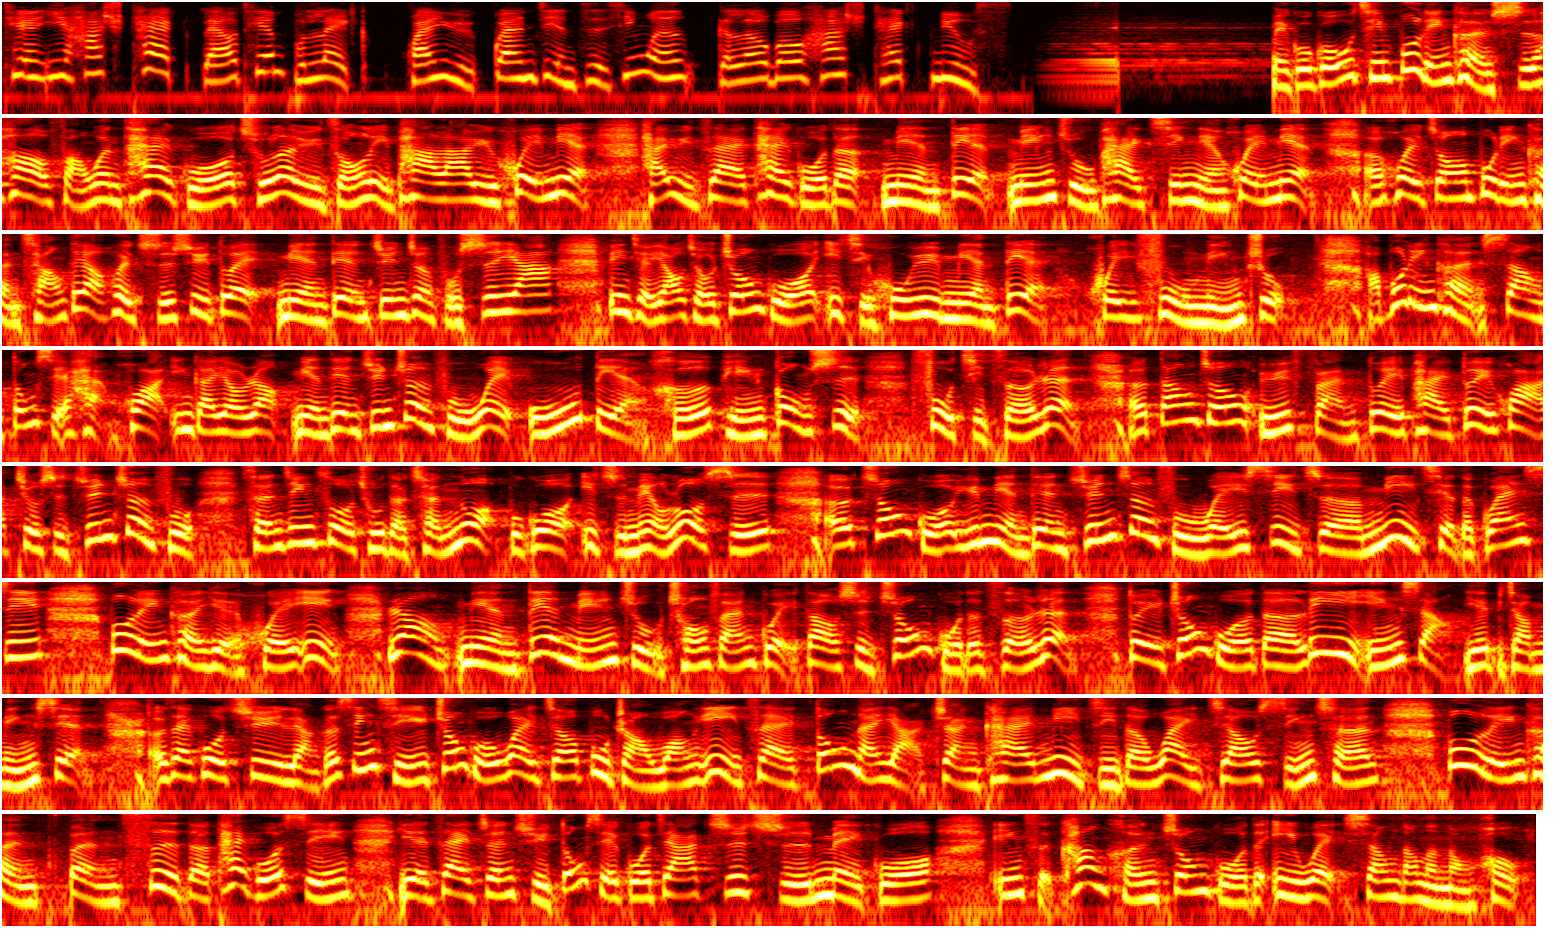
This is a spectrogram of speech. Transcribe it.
天一 hashtag 聊天不累，环宇关键字新闻 global hashtag news。美国国务卿布林肯十号访问泰国，除了与总理帕拉育会面，还与在泰国的缅甸民主派青年会面。而会中，布林肯强调会持续对缅甸军政府施压，并且要求中国一起呼吁缅甸恢复民主。好，布林肯向东协喊话，应该要让缅甸军政府为五点和平共识负起责任。而当中与反对派对话，就是军政府曾经做出的承诺，不过一直没有落实。而中国与缅甸。军政府维系着密切的关系，布林肯也回应，让缅甸民主重返轨道是中国的责任，对中国的利益影响也比较明显。而在过去两个星期，中国外交部长王毅在东南亚展开密集的外外交行程，布林肯本次的泰国行也在争取东协国家支持美国，因此抗衡中国的意味相当的浓厚。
